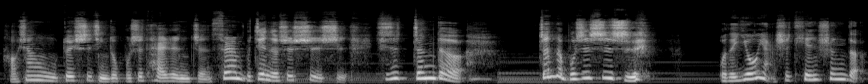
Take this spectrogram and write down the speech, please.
好像对事情都不是太认真。虽然不见得是事实，其实真的真的不是事实。我的优雅是天生的，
